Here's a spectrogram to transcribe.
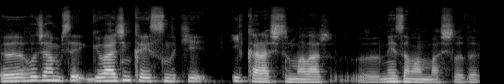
Ee, hocam bize Güvercin Kayası'ndaki ilk araştırmalar e, ne zaman başladı?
